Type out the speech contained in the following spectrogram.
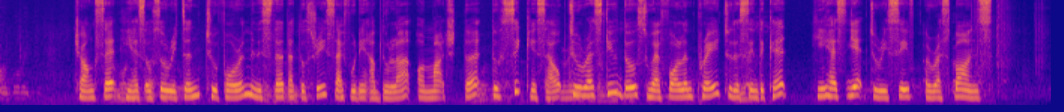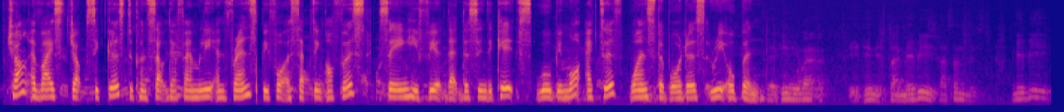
Chong said he has also written to Foreign Minister Dato Saifuddin Abdullah on March 3rd to seek his help to rescue those who have fallen prey to the syndicate. He has yet to receive a response. Chong advised job seekers to consult their family and friends before accepting offers, saying he feared that the syndicates will be more active once the borders reopen. Maybe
